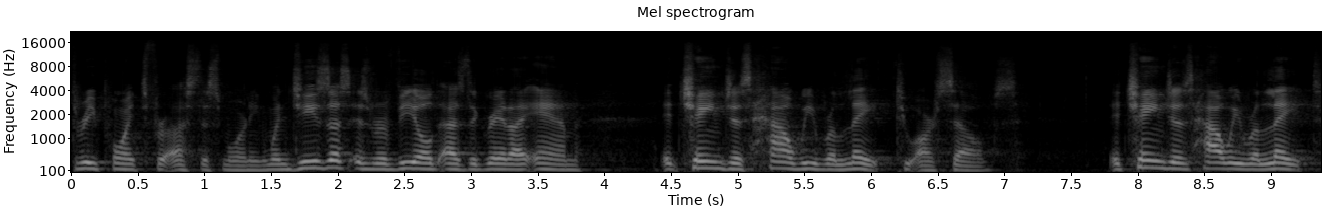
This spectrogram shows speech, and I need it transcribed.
Three points for us this morning. When Jesus is revealed as the great I am, it changes how we relate to ourselves. It changes how we relate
